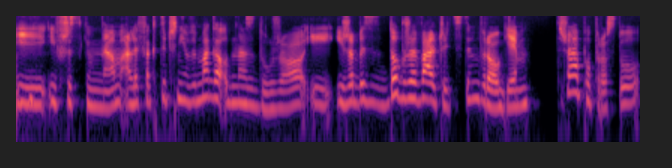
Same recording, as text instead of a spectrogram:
i, i wszystkim nam, ale faktycznie wymaga od nas dużo i, i żeby dobrze walczyć z tym wrogiem, Trzeba po prostu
